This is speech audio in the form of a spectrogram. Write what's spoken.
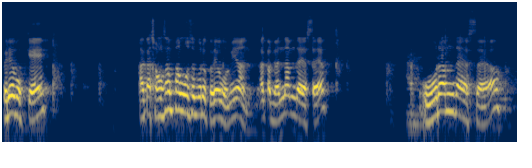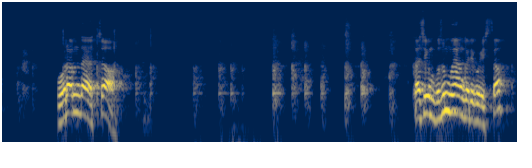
그려볼게. 아까 정상파 모습으로 그려보면 아까 몇 람다였어요? 5람다였어요. 5람다였죠? 나 지금 무슨 모양 그리고 있어?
